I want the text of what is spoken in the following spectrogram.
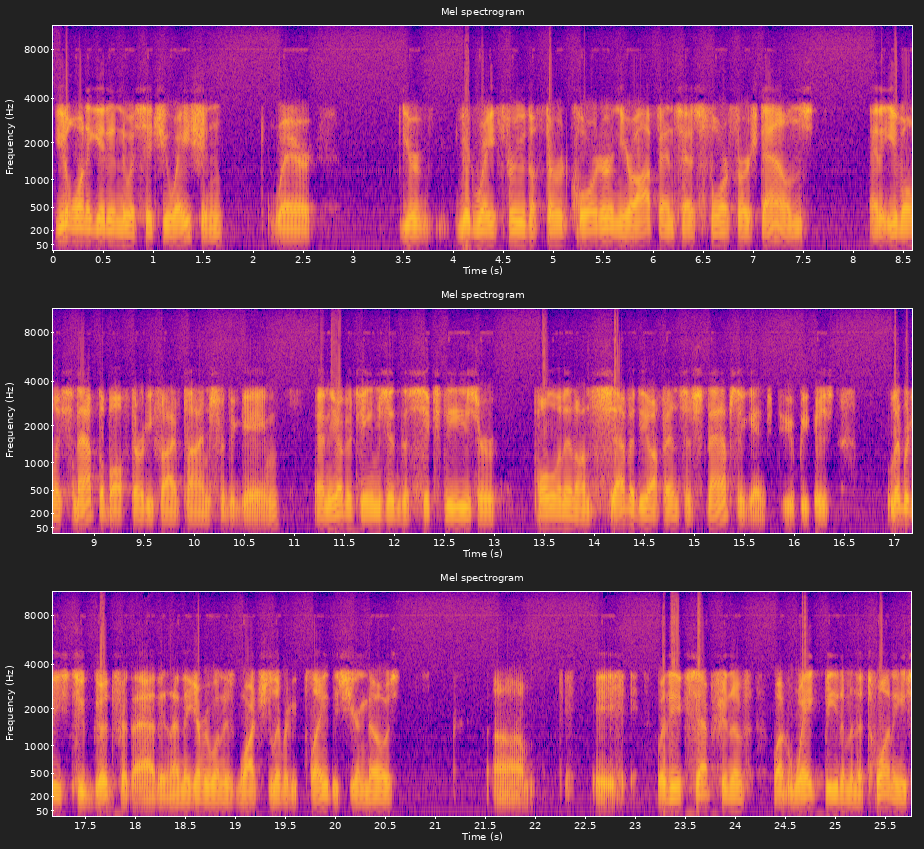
you don't want to get into a situation where you're midway through the third quarter and your offense has four first downs and you've only snapped the ball 35 times for the game and the other team's in the 60s or pulling in on 70 offensive snaps against you because Liberty's too good for that. And I think everyone who's watched Liberty play this year knows, um, with the exception of what Wake beat them in the 20s,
